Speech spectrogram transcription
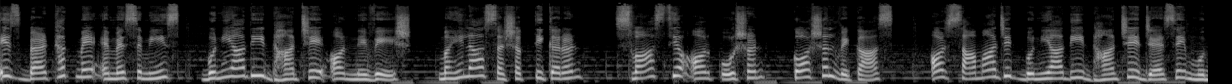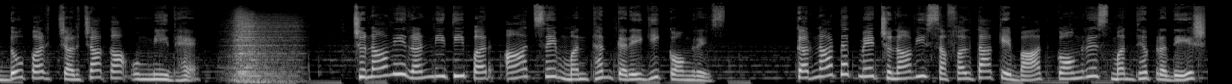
इस बैठक में एमएसएमई बुनियादी ढांचे और निवेश, महिला सशक्तिकरण, स्वास्थ्य और पोषण, कौशल विकास और सामाजिक बुनियादी ढांचे जैसे मुद्दों पर चर्चा का उम्मीद है चुनावी रणनीति पर आज से मंथन करेगी कांग्रेस। कर्नाटक में चुनावी सफलता के बाद कांग्रेस मध्य प्रदेश,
